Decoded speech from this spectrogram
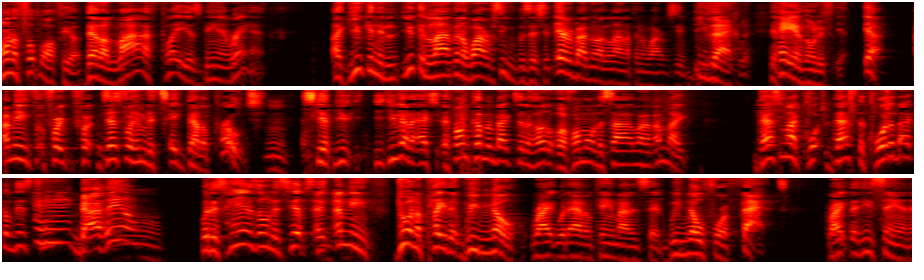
on a football field, that a live play is being ran. Like you can you can line up in a wide receiver position. Everybody know how to line up in a wide receiver. Exactly. Hands on his. Yeah. I mean, for, for, for just for him to take that approach, mm. Skip, you you got to actually. If I'm coming back to the huddle, or if I'm on the sideline, I'm like, that's my that's the quarterback of this team Mhm, That's him. Mm. with his hands on his hips. I, mm. I mean, doing a play that we know, right? What Adam came out and said, we know for a fact, right? That he's saying,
